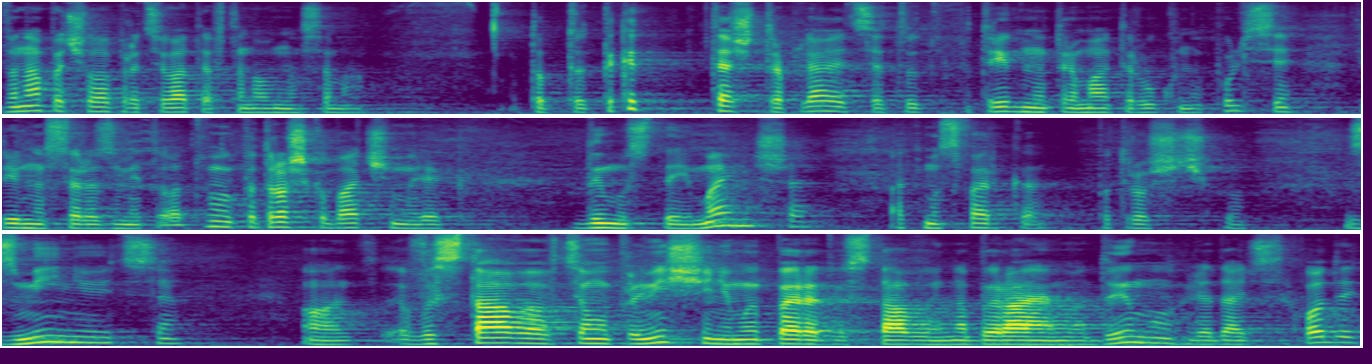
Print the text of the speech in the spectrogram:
вона почала працювати автономно сама. Тобто таке теж трапляється, тут потрібно тримати руку на пульсі, потрібно все розуміти. От ми потрошку бачимо, як диму стає менше, атмосферка потрошечку змінюється. От. Вистава в цьому приміщенні, ми перед виставою набираємо диму, глядач заходить,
